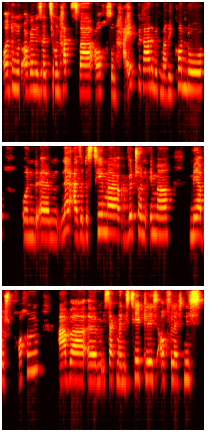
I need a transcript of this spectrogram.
Ordnung und Organisation hat zwar auch so ein Hype gerade mit Marie Kondo und ähm, ne, also das Thema wird schon immer mehr besprochen, aber ähm, ich sag mal nicht täglich, auch vielleicht nicht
